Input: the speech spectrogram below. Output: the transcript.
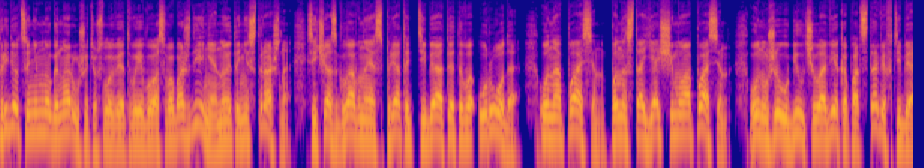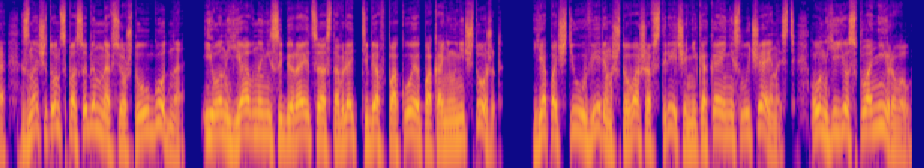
Придется немного нарушить условия твоего освобождения, но это не страшно. Сейчас главное спрятать тебя от этого урода. Он опасен, по-настоящему опасен. Он уже убил человека, подставив тебя, значит, он способен на все, что угодно. И он явно не собирается оставлять тебя в покое, пока не уничтожит. Я почти уверен, что ваша встреча никакая не случайность. Он ее спланировал,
